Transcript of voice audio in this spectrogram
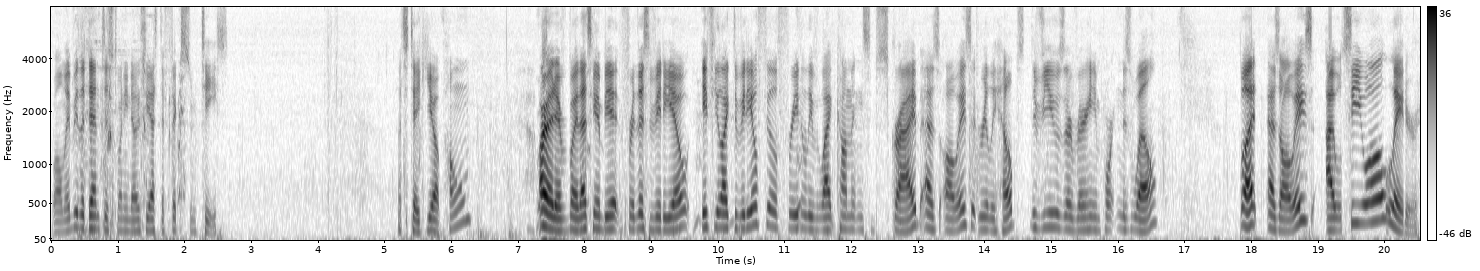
Well, maybe the dentist when he knows he has to fix some teeth. Let's take you up home. Alright everybody, that's going to be it for this video. If you liked the video, feel free to leave a like, comment, and subscribe. As always, it really helps. The views are very important as well. But, as always, I will see you all later.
